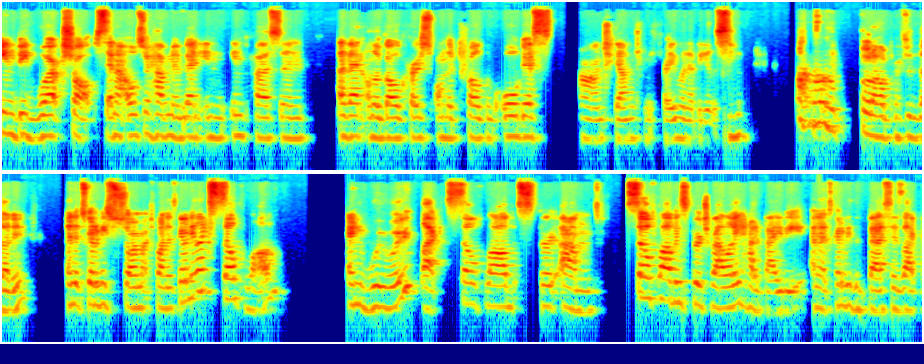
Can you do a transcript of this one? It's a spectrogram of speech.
in big workshops. And I also have an event in in-person event on the Gold Coast on the 12th of August, um, 2023, whenever you're listening. I'll preface that in. And it's going to be so much fun. It's going to be like self-love and woo-woo, like self-love, spirit, um, self-love and spirituality had a baby and it's going to be the best there's like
